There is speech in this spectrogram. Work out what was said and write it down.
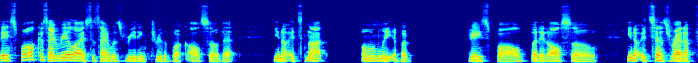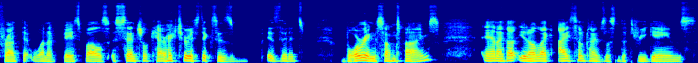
baseball because I realized as I was reading through the book also that you know it's not only about baseball, but it also you know it says right up front that one of baseball's essential characteristics is is that it's boring sometimes. And I thought, you know, like I sometimes listen to three games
